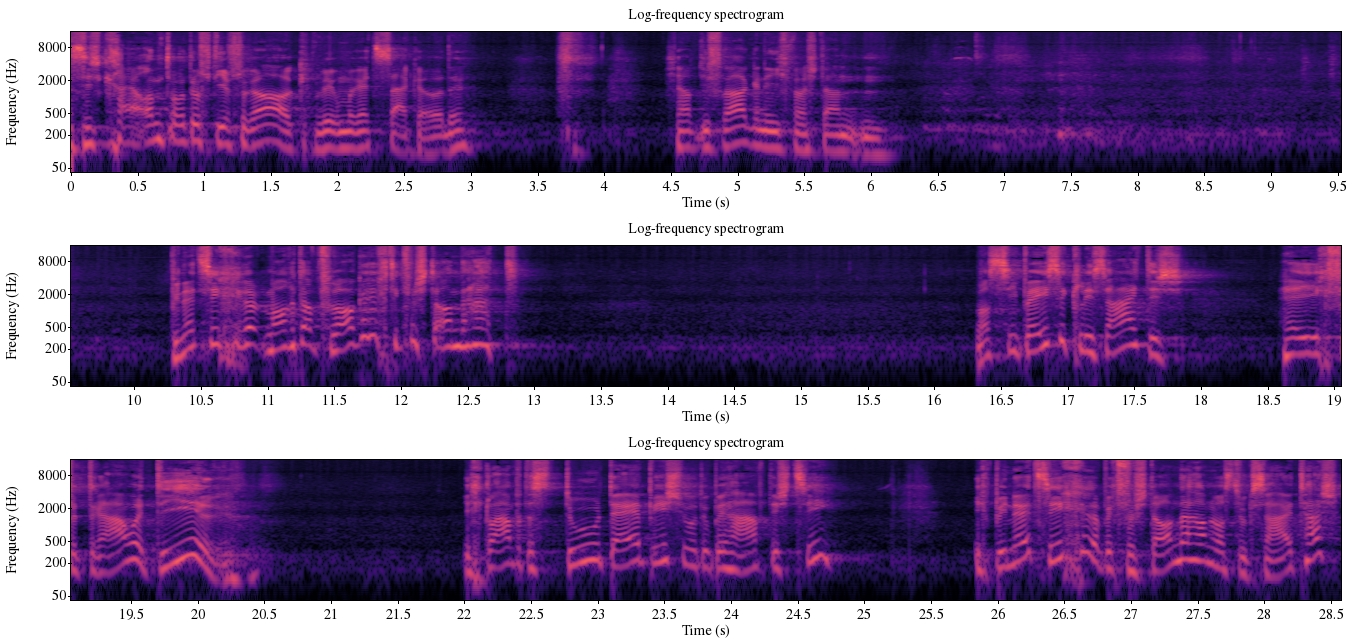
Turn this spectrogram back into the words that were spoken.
Das ist keine Antwort auf die Frage, würde man jetzt sagen, oder? Ich habe die Frage nicht verstanden. Ich bin nicht sicher, ob Martha die Frage richtig verstanden hat. Was sie basically sagt, ist, hey, ich vertraue dir. Ich glaube, dass du der bist, wo du behauptest zu sein. Ich bin nicht sicher, ob ich verstanden habe, was du gesagt hast,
